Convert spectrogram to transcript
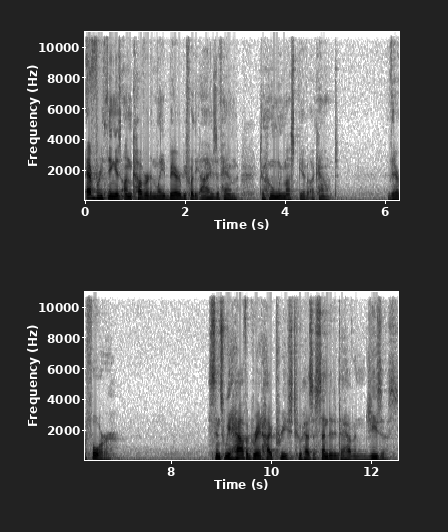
Everything is uncovered and laid bare before the eyes of Him to whom we must give account. Therefore, since we have a great high priest who has ascended into heaven, Jesus,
